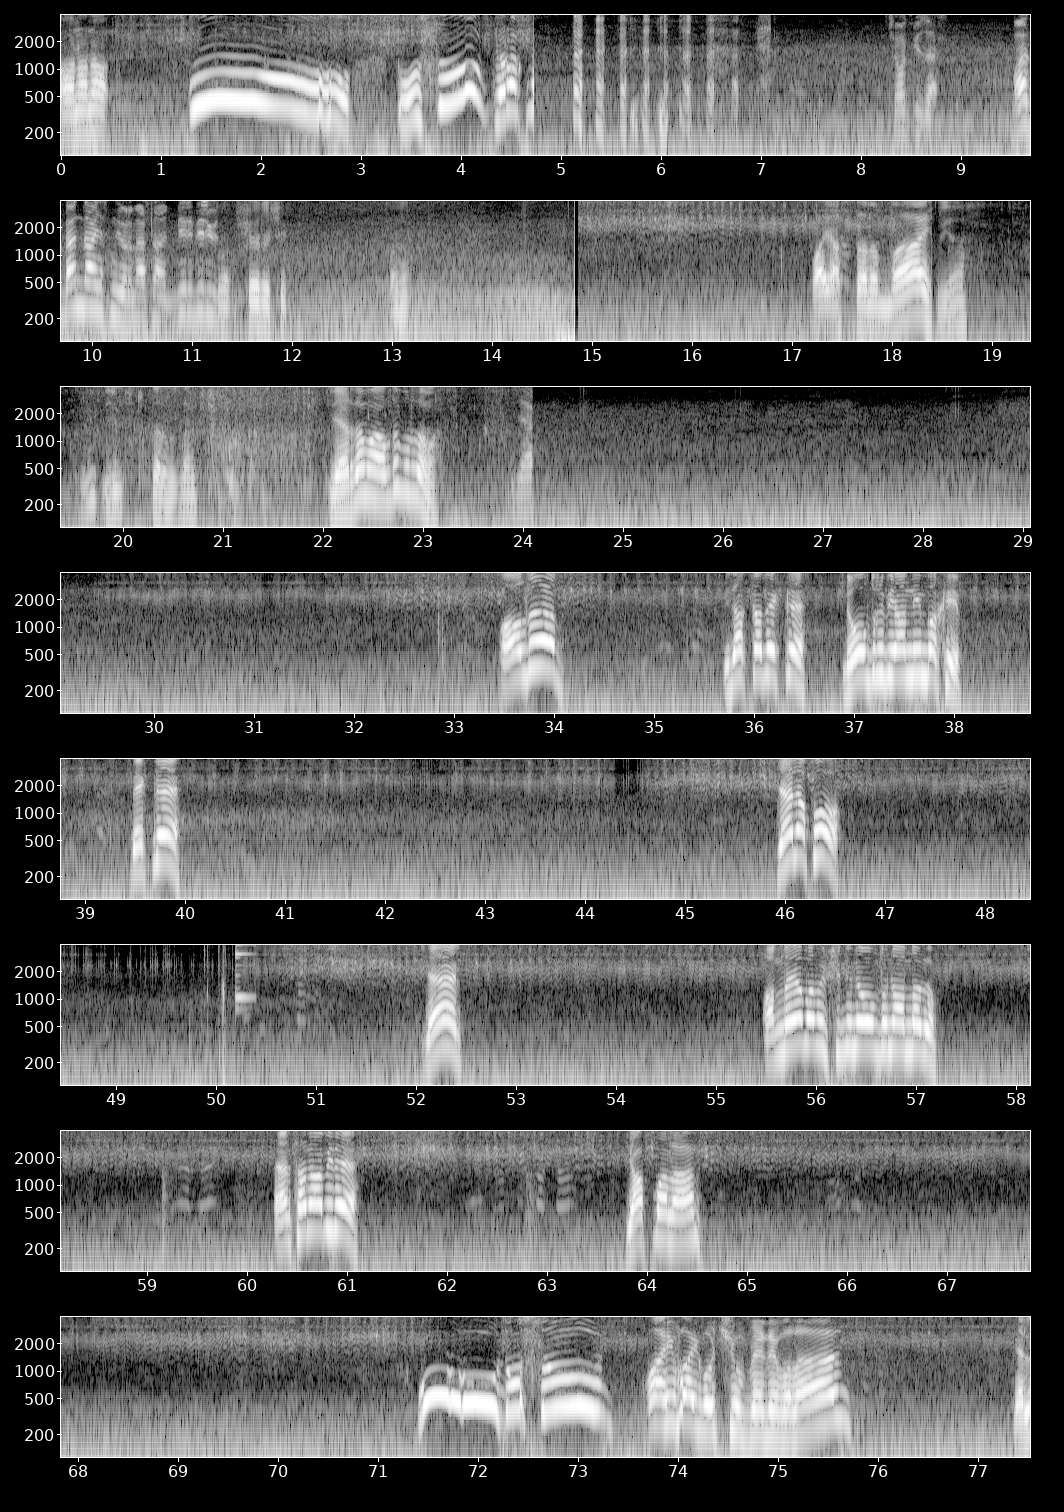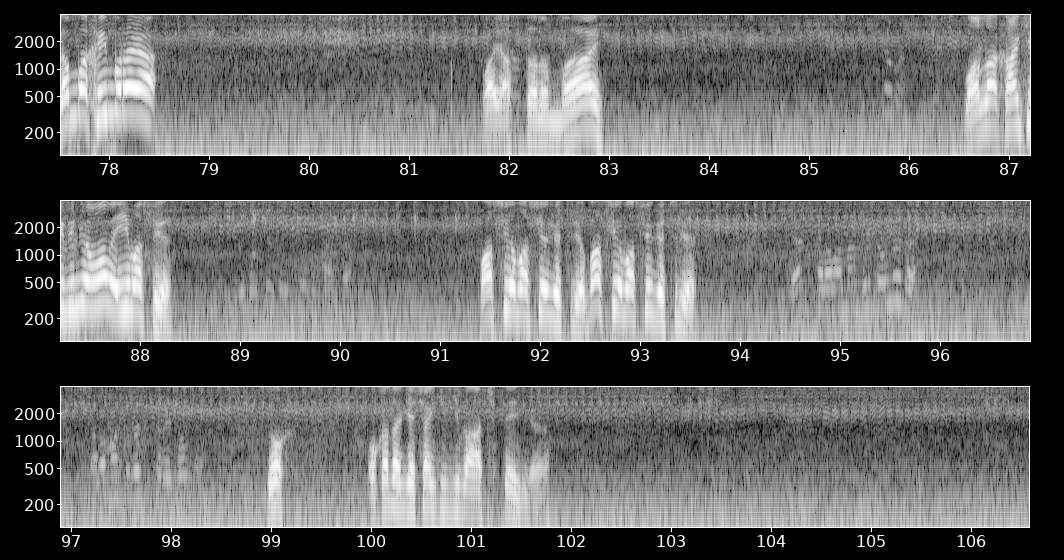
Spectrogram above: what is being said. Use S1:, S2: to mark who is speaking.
S1: Anana. Oo! Dostum yarak
S2: Çok güzel. Var ben de aynısını diyorum Ersan abi. 1 1 100.
S1: Şöyle çek. Tamam. Vay aslanım vay. Bu ya. Bizim tuttuklarımızdan küçük bu. İleride mi aldı burada mı?
S2: İler-
S1: Aldım. Bir dakika bekle. Ne olduğunu bir anlayayım bakayım. Bekle. Gel Apo. Gel. Anlayamadım şimdi ne olduğunu anladım. Ersan abi de. Yapma lan. Uhu, dostum. Vay vay koçum benim ulan. Gel lan bakayım buraya. Vay aslanım vay. Vallahi kanki bilmiyorum ama iyi basıyor. Basıyor basıyor götürüyor. Basıyor basıyor götürüyor.
S2: Kalamandan belli oluyor da. Kalamandan da çıksa belli olmuyor.
S1: Yok. O kadar geçenki gibi açık değil ya.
